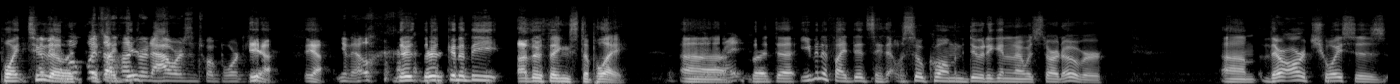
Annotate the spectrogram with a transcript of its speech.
Point 2 I mean, though, who puts if I did, hundred hours into a board game? Yeah, yeah. You know? there's there's going to be other things to play. Uh, right? But uh, even if I did say that was so cool, I'm going to do it again, and I would start over. Um, there are choices,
